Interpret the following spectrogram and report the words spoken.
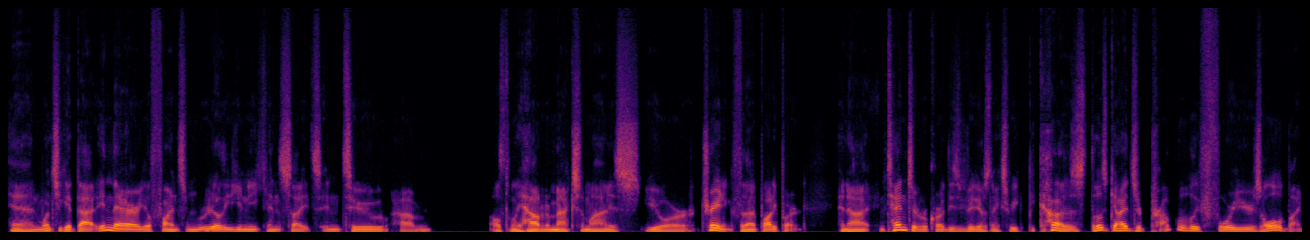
And once you get that in there, you'll find some really unique insights into um, ultimately how to maximize your training for that body part. And I intend to record these videos next week because those guides are probably four years old by now.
